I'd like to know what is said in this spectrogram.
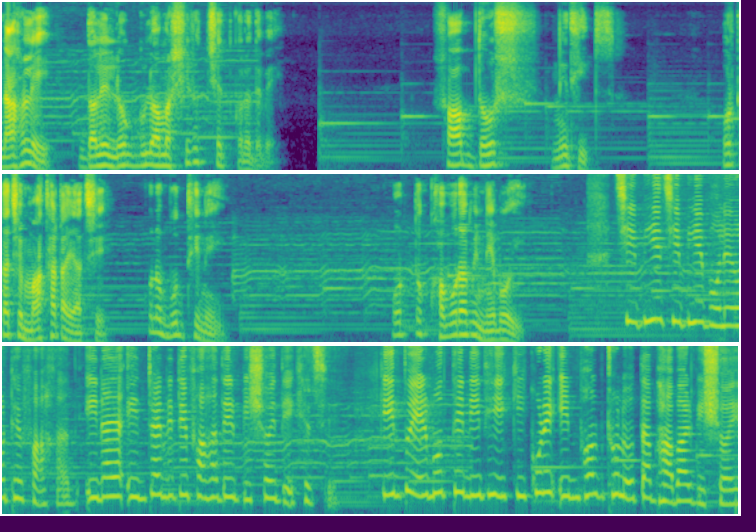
না হলে দলের লোকগুলো আমার শিরচ্ছেদ করে দেবে। সব দোষ নিধির। ওর কাছে মাথাটাই আছে, কোনো বুদ্ধি নেই। ওর তো খবর আমি নেবই। চিবিয়ে চিবিয়ে বলে ওঠে ফাহাদ। ইনায়া ইন্টারনেটে ফাহাদের বিষয় দেখেছে। কিন্তু এর মধ্যে নিধি কি করে ইনভলভড হলো তা ভাবার বিষয়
